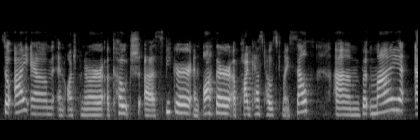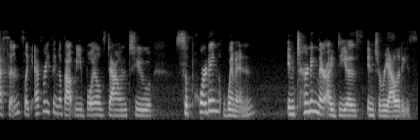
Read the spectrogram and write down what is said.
So, I am an entrepreneur, a coach, a speaker, an author, a podcast host myself. Um, but my essence, like everything about me, boils down to supporting women in turning their ideas into realities.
